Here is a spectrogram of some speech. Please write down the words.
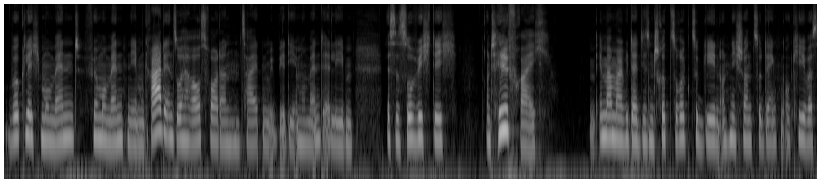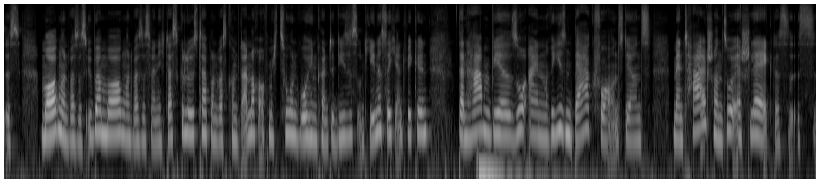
wirklich Moment für Moment nehmen. Gerade in so herausfordernden Zeiten, wie wir die im Moment erleben, ist es so wichtig und hilfreich, immer mal wieder diesen Schritt zurückzugehen und nicht schon zu denken, okay, was ist morgen und was ist übermorgen und was ist, wenn ich das gelöst habe und was kommt dann noch auf mich zu und wohin könnte dieses und jenes sich entwickeln, dann haben wir so einen riesen Berg vor uns, der uns mental schon so erschlägt. Das ist,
